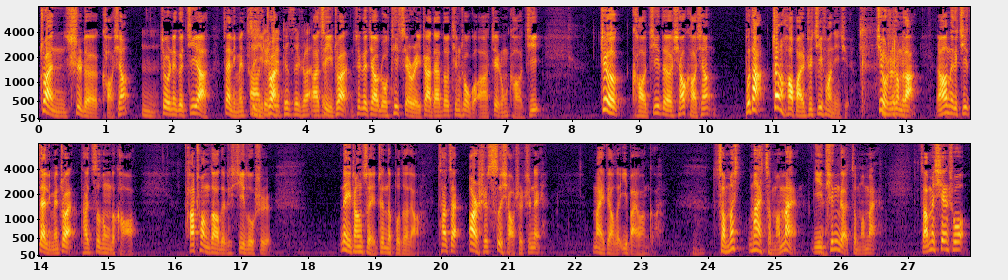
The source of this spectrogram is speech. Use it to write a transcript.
转式的烤箱，嗯，就是那个鸡啊在里面自己转，啊，自己转啊，自己转，这个叫 rotisserie，大家都听说过啊，这种烤鸡，这个烤鸡的小烤箱。不大，正好把一只鸡放进去，就是这么大。然后那个鸡在里面转，它自动的烤。他创造的这个记录是，那张嘴真的不得了。他在二十四小时之内卖掉了一百万个。怎么卖？怎么卖？你听着怎么卖？咱们先说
